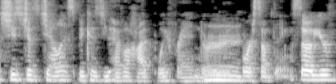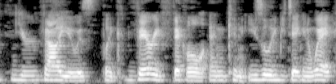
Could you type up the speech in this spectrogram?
she's just jealous because you have a hot boyfriend or Mm. or something. So your your value is like very fickle and can easily be taken away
